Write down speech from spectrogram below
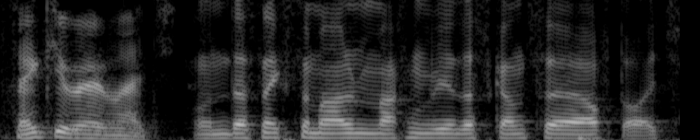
Thank you very much. Und das nächste Mal machen wir das Ganze auf Deutsch.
